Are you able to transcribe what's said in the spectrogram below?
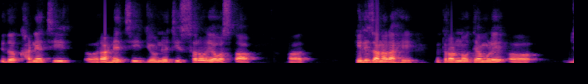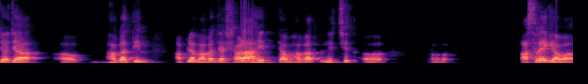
तिथं खाण्याची राहण्याची जेवण्याची सर्व व्यवस्था केली जाणार आहे. मित्रांनो त्यामुळे ज्या ज्या भागातील आपल्या भागात ज्या शाळा आहेत त्या भागात निश्चित आश्रय घ्यावा.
